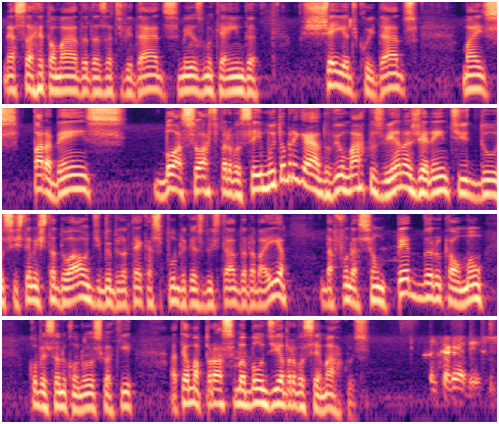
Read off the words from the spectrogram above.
nessa retomada das atividades, mesmo que ainda cheia de cuidados. Mas parabéns, Boa sorte para você e muito obrigado, viu? Marcos Viana, gerente do Sistema Estadual de Bibliotecas Públicas do Estado da Bahia, da Fundação Pedro Calmon, conversando conosco aqui. Até uma próxima. Bom dia para você, Marcos. Eu que agradeço.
